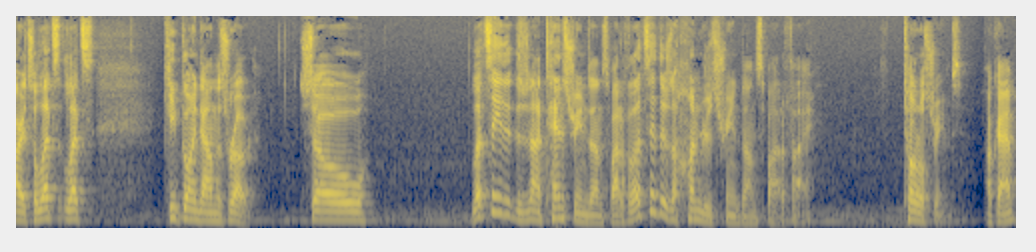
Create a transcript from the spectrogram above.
right, so let's let's keep going down this road. So let's say that there's not 10 streams on Spotify. Let's say there's 100 streams on Spotify. Total streams, okay?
